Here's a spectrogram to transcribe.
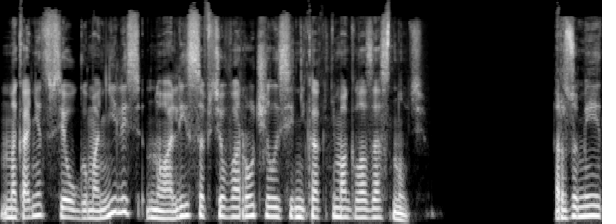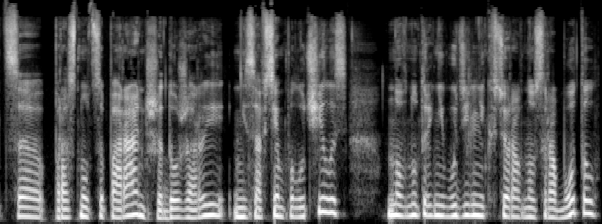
Наконец все угомонились, но Алиса все ворочалась и никак не могла заснуть. Разумеется, проснуться пораньше, до жары, не совсем получилось, но внутренний будильник все равно сработал,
